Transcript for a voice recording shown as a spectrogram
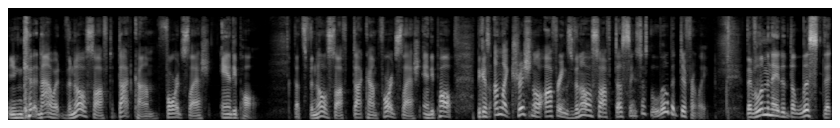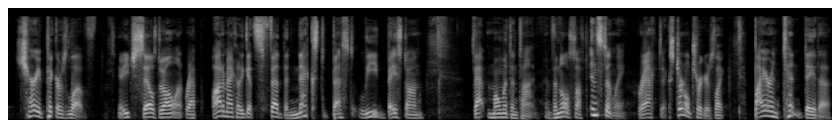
And you can get it now at vanillasoft.com forward slash Andy Paul. That's vanillasoft.com forward slash Andy Paul. Because unlike traditional offerings, VanillaSoft does things just a little bit differently. They've eliminated the list that cherry pickers love. Know, each sales development rep automatically gets fed the next best lead based on that moment in time. And VanillaSoft instantly react to external triggers like buyer intent data,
